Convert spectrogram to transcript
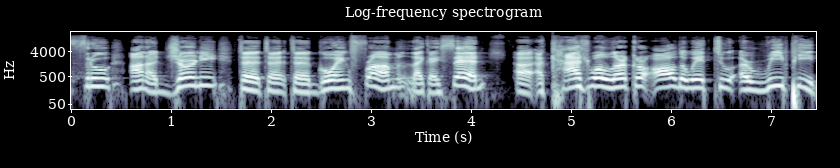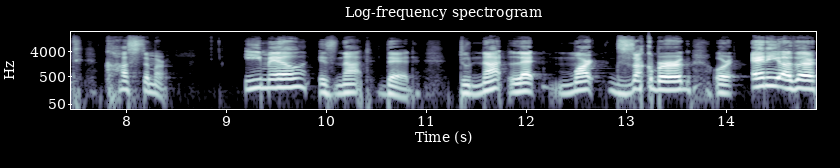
through on a journey to, to, to going from, like I said, uh, a casual lurker all the way to a repeat customer. Email is not dead. Do not let Mark Zuckerberg or any other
